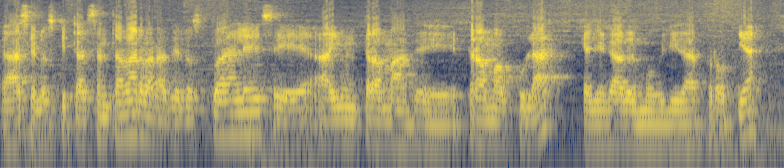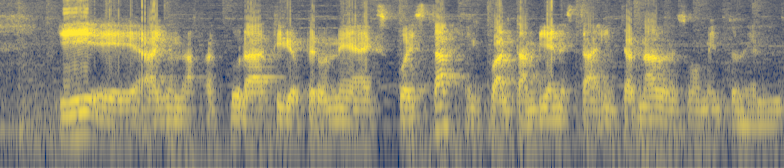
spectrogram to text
hacia el Hospital Santa Bárbara, de los cuales eh, hay un trauma, de, trauma ocular que ha llegado en movilidad propia y eh, hay una fractura tibioperitonea expuesta, el cual también está internado en ese momento en el,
